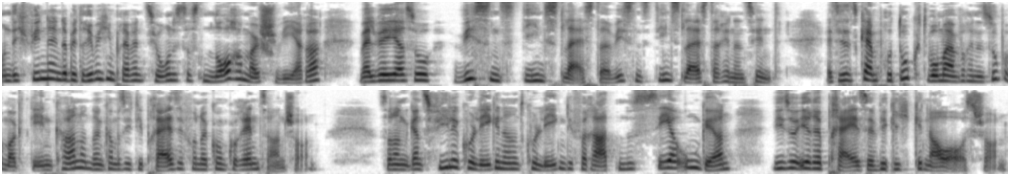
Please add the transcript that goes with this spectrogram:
Und ich finde, in der betrieblichen Prävention ist das noch einmal schwerer, weil wir ja so Wissensdienstleister, Wissensdienstleisterinnen sind. Es ist jetzt kein Produkt, wo man einfach in den Supermarkt gehen kann und dann kann man sich die Preise von der Konkurrenz anschauen. Sondern ganz viele Kolleginnen und Kollegen, die verraten nur sehr ungern, wie so ihre Preise wirklich genau ausschauen.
